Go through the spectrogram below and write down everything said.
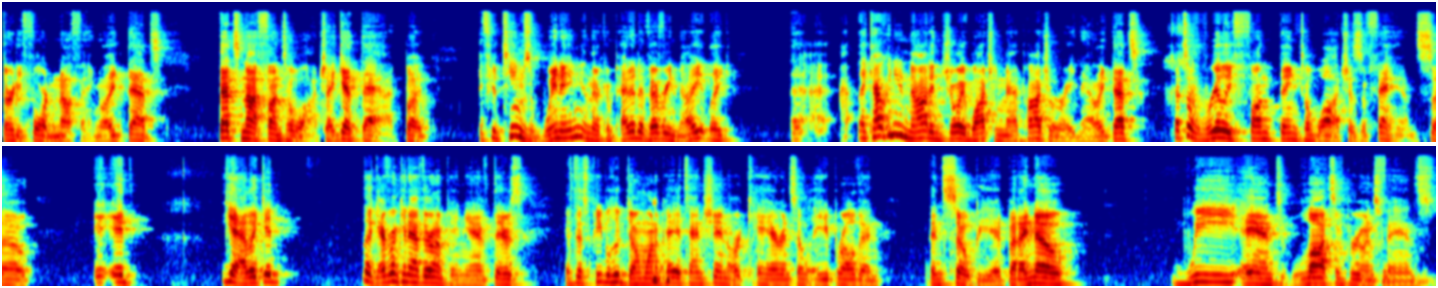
34 to nothing. Like that's that's not fun to watch. I get that, but if your team's winning and they're competitive every night, like uh, like how can you not enjoy watching Matt Poitras right now? Like that's that's a really fun thing to watch as a fan. So it, it yeah, like it look, everyone can have their own opinion. If there's if there's people who don't want to pay attention or care until April, then then so be it. But I know we and lots of Bruins fans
